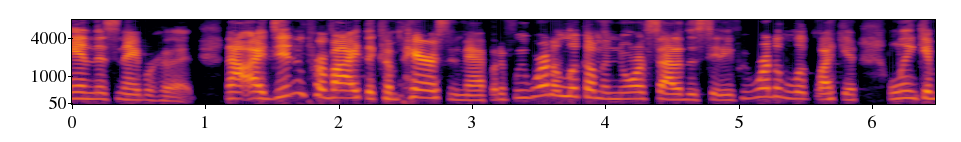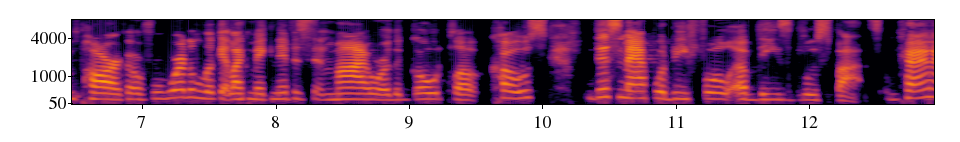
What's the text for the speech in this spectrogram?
in this neighborhood. Now, I didn't provide the comparison map, but if we were to look on the north side of the city, if we were to look like at Lincoln Park, or if we were to look at like Magnificent Mile or the Gold Coast, this map would be full of these blue spots, okay?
